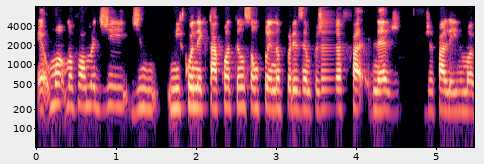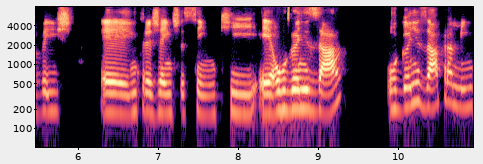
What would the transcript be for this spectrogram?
É uma, uma forma de, de, me conectar com a atenção plena, por exemplo, já, né, já falei uma vez é, entre a gente, assim, que é organizar. Organizar para mim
